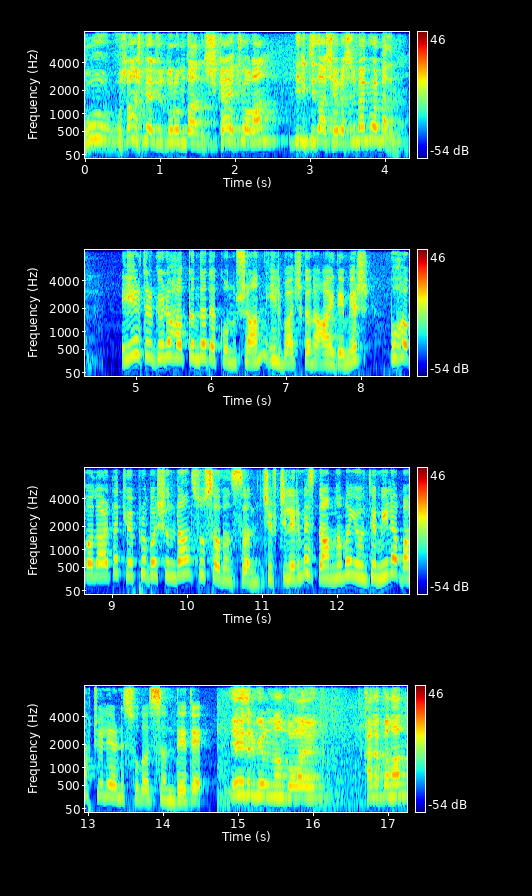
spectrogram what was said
Bu utanç verici durumdan şikayetçi olan bir iktidar çevresini ben görmedim. Eğirdir Gölü hakkında da konuşan İl Başkanı Aydemir, bu havalarda köprü başından su salınsın, çiftçilerimiz damlama yöntemiyle bahçelerini sulasın dedi. Eğirdir Gölü'nden dolayı kaynaklanan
